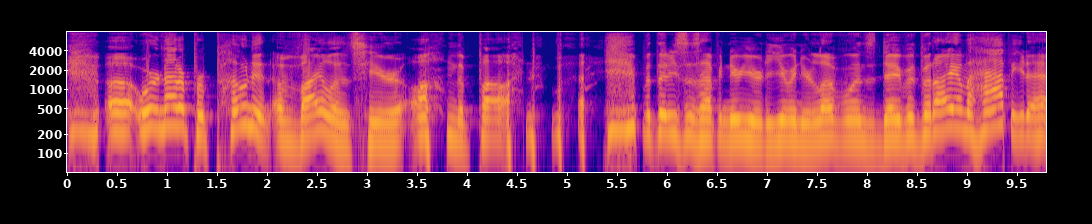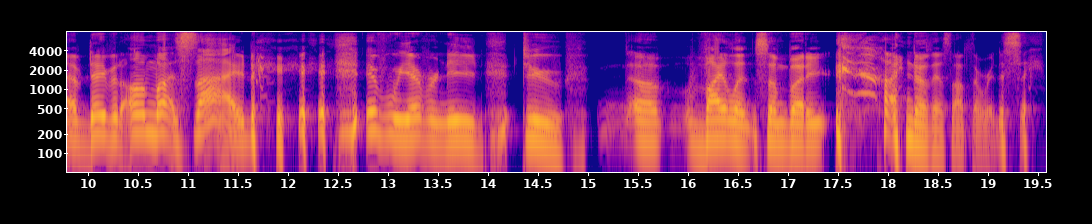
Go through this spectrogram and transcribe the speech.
Uh, we're not a proponent of violence here on the pod. But, then he says, Happy New Year to you and your loved ones, David. But I am happy to have David on my side if we ever need to uh, violent somebody. I know that's not the way to say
